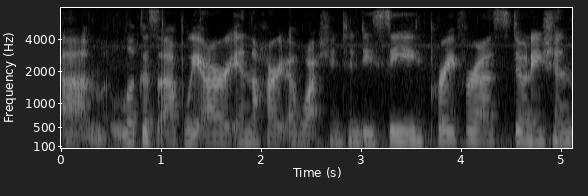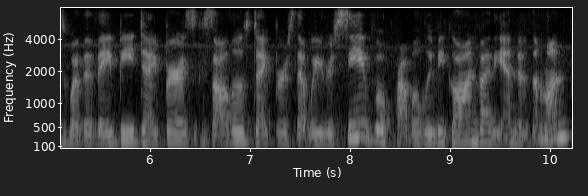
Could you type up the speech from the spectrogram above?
Um, look us up. We are in the heart of Washington, D.C. Pray for us. Donations, whether they be diapers, because all those diapers that we receive will probably be gone by the end of the month,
